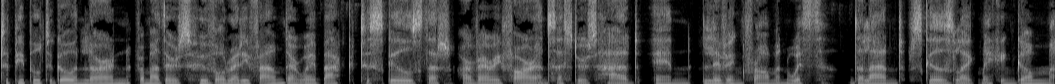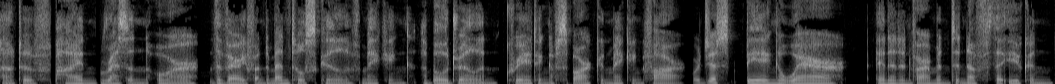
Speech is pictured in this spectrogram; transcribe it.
to people to go and learn from others who've already found their way back to skills that our very far ancestors had in living from and with the land. Skills like making gum out of pine resin or the very fundamental skill of making a bow drill and creating a spark and making fire or just being aware in an environment enough that you can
